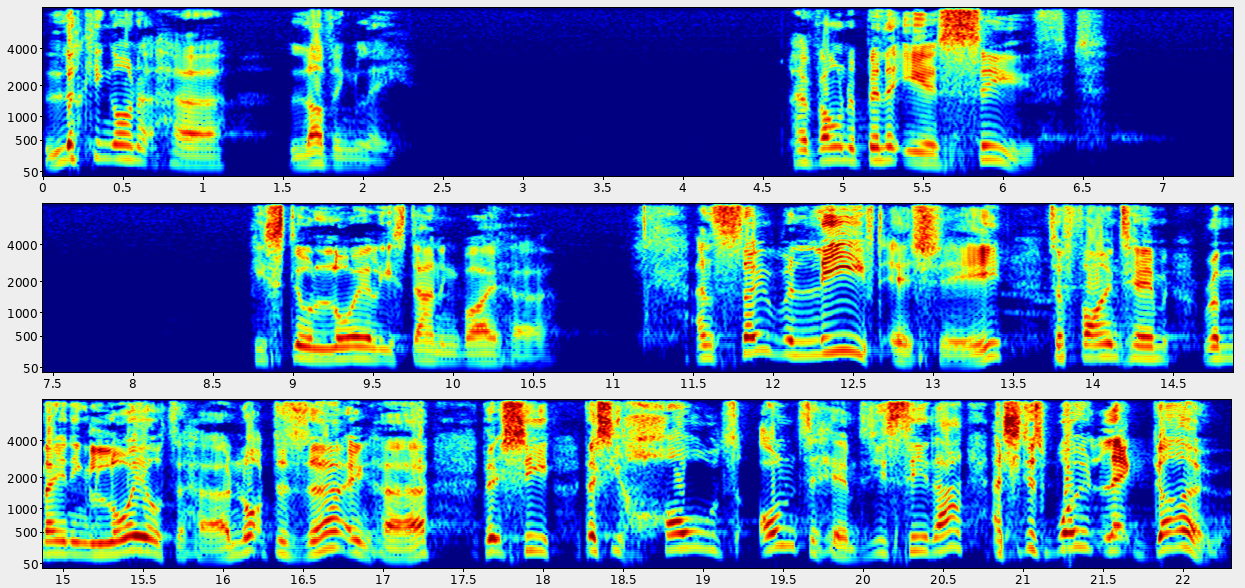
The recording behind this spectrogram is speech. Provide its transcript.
looking on at her lovingly. Her vulnerability is soothed. He's still loyally standing by her. And so relieved is she to find him remaining loyal to her, not deserting her, that she, that she holds on to him. Did you see that? And she just won't let go.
